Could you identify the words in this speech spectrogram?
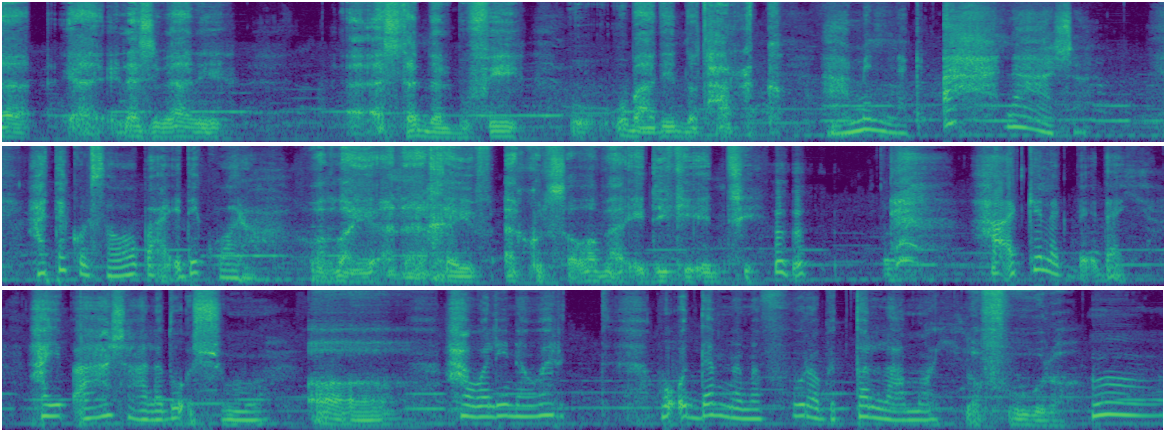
أنا يعني لازم يعني أستنى البوفيه وبعدين نتحرك. هعمل لك أحلى عشاء. هتاكل صوابع إيديك وراه والله أنا خايف آكل صوابع إيديكي انتي هأكلك بإيديا. هيبقى عشاء على ضوء الشموع. آه. حوالينا ورد وقدامنا نافورة بتطلع مية. نافورة؟ مم.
